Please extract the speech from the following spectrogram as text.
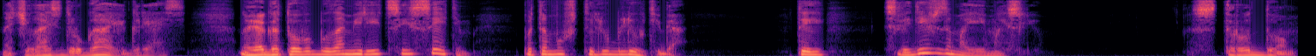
Началась другая грязь, но я готова была мириться и с этим, потому что люблю тебя. Ты следишь за моей мыслью? С трудом.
